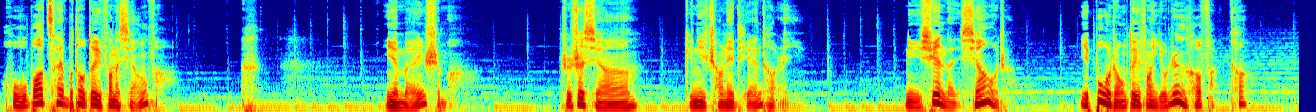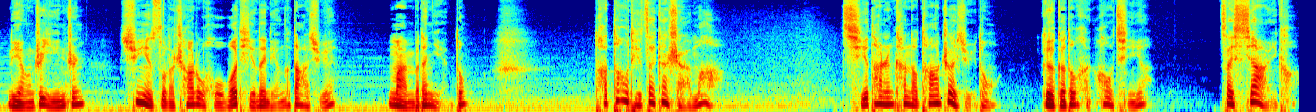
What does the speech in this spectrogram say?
虎波猜不透对方的想法。也没什么，只是想给你尝点甜头而已。李炫冷笑着，也不容对方有任何反抗。两只银针迅速的插入虎伯体内两个大穴，慢慢的捻动。他到底在干什么？其他人看到他这举动，个个都很好奇呀。在下一刻，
